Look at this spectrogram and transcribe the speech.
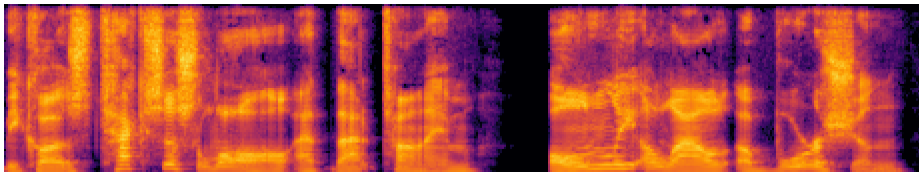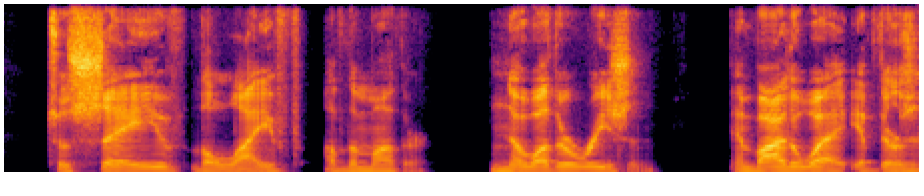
because Texas law at that time only allowed abortion to save the life of the mother. No other reason. And by the way, if there's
